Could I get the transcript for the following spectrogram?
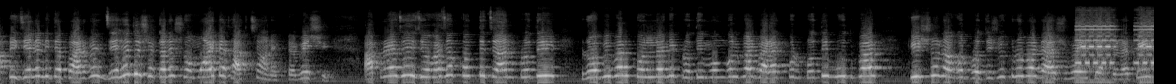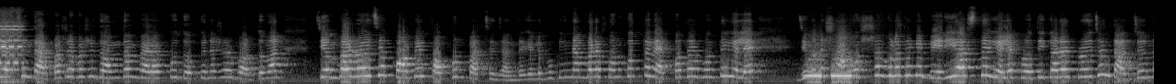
আপনি জেনে নিতে পারবেন, যেহেতু সেখানে সময়টা থাকছে অনেকটা বেশি। আপনারা যদি যোগাযোগ করতে চান, প্রতি রবিবার কল্যাণী, প্রতি মঙ্গলবার ব্যারাকপুর, প্রতি বুধবার কৃষ্ণনগর প্রতি শুক্রবার রাজবাড়িতে আপনারা পেয়ে যাচ্ছেন। তার পাশাপাশি দমদম, ব্যারাকপুর দক্ষিণেশ্বর বর্তমান চেম্বার রয়েছে। কবে, কখন পাচ্ছেন জানতে গেলে? বুকিং নাম্বারে ফোন করতে হবে। এক কথায় বলতে গেলে জীবনের সমস্যাগুলো থেকে বেরিয়ে আসতে গেলে প্রতিকারের প্রয়োজন, তার জন্য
